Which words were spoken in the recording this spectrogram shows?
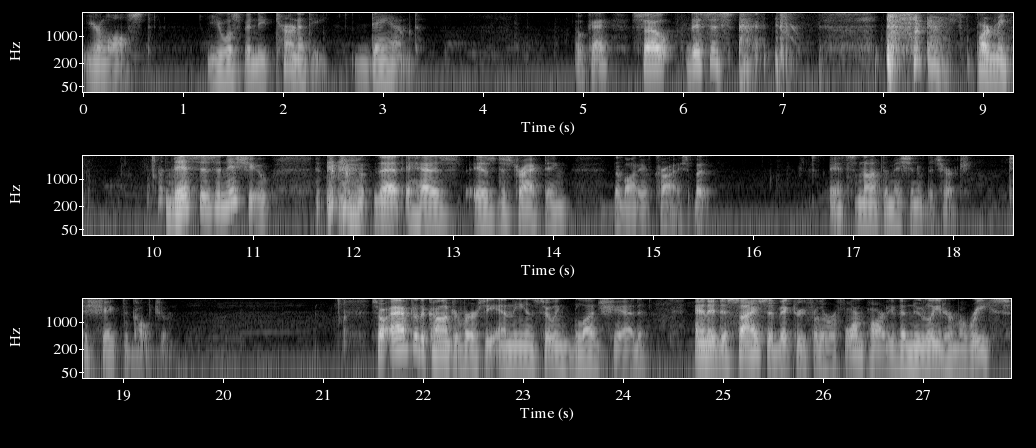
You're lost. You will spend eternity damned. Okay? So this is, pardon me, this is an issue that has is distracting the body of Christ. But It's not the mission of the church to shape the culture. So, after the controversy and the ensuing bloodshed, and a decisive victory for the Reform Party, the new leader, Maurice,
